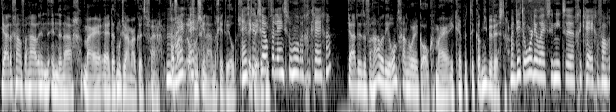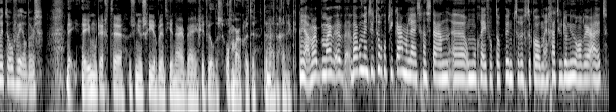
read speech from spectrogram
Ja, er gaan verhalen in, in Den Haag. Maar uh, dat moeten wij maar Rutte vragen. Nou, of, of misschien aan de Geert Wilders. Heeft ik u het zelf wel eens te horen gekregen? Ja, de, de, verhalen die rondgaan hoor ik ook. Maar ik, heb het, ik kan het niet bevestigen. Maar dit oordeel heeft u niet uh, gekregen van Rutte of Wilders? Nee, nee u moet echt, uh, als u nieuwsgierig bent... hiernaar bij Geert Wilders of Mark Rutte te raden gaan, ik. Ja, maar, maar uh, waarom bent u toch op die Kamerlijst gaan staan... om nog even op dat punt terug te komen? En gaat u er nu alweer uit?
